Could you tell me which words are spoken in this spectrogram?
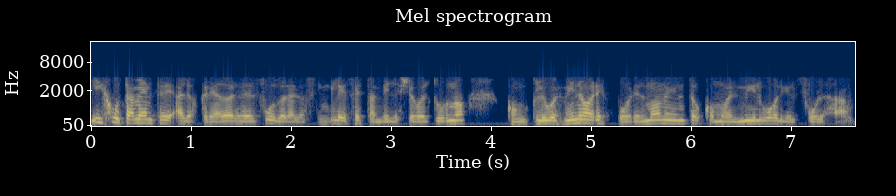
Y justamente a los creadores del fútbol, a los ingleses, también les llegó el turno con clubes menores por el momento como el Millwall y el Fulham.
